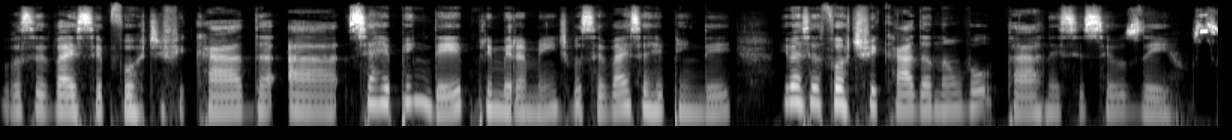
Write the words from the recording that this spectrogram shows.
você vai ser fortificada a se arrepender, primeiramente, você vai se arrepender e vai ser fortificada a não voltar nesses seus erros.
